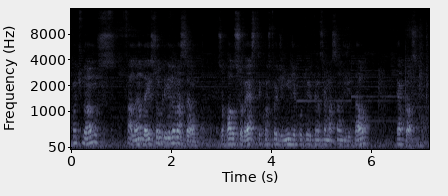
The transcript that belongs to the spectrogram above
continuamos falando aí sobre inovação. Sou Paulo Silvestre, consultor de mídia, cultura e transformação digital. Até a próxima.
